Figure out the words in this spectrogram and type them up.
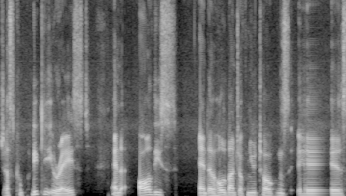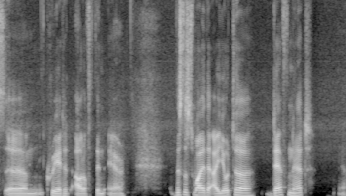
just completely erased and all these and a whole bunch of new tokens is um, created out of thin air. This is why the IOTA DevNet, yeah,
